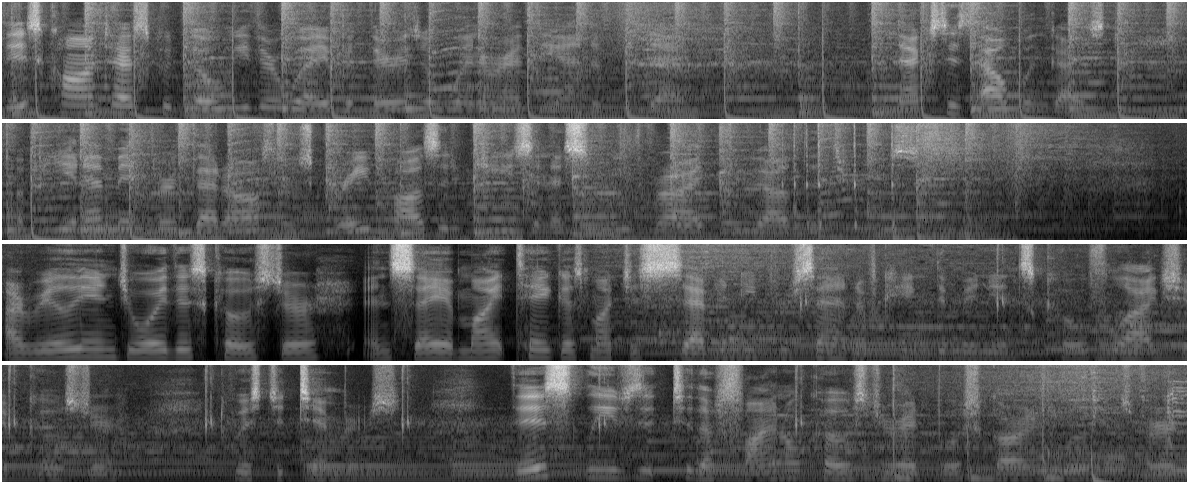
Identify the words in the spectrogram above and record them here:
This contest could go either way, but there is a winner at the end of the day. Next is Alpengeist, a B&M invert that offers great positive G's and a smooth ride throughout the trees. I really enjoy this coaster and say it might take as much as 70% of King Dominion's co-flagship coaster, Twisted Timbers. This leaves it to the final coaster at Busch Garden Williamsburg,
